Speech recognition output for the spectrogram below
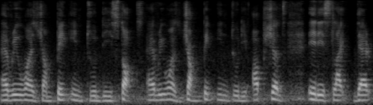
Everyone is jumping into the stocks. Everyone is jumping into the options. It is like that.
